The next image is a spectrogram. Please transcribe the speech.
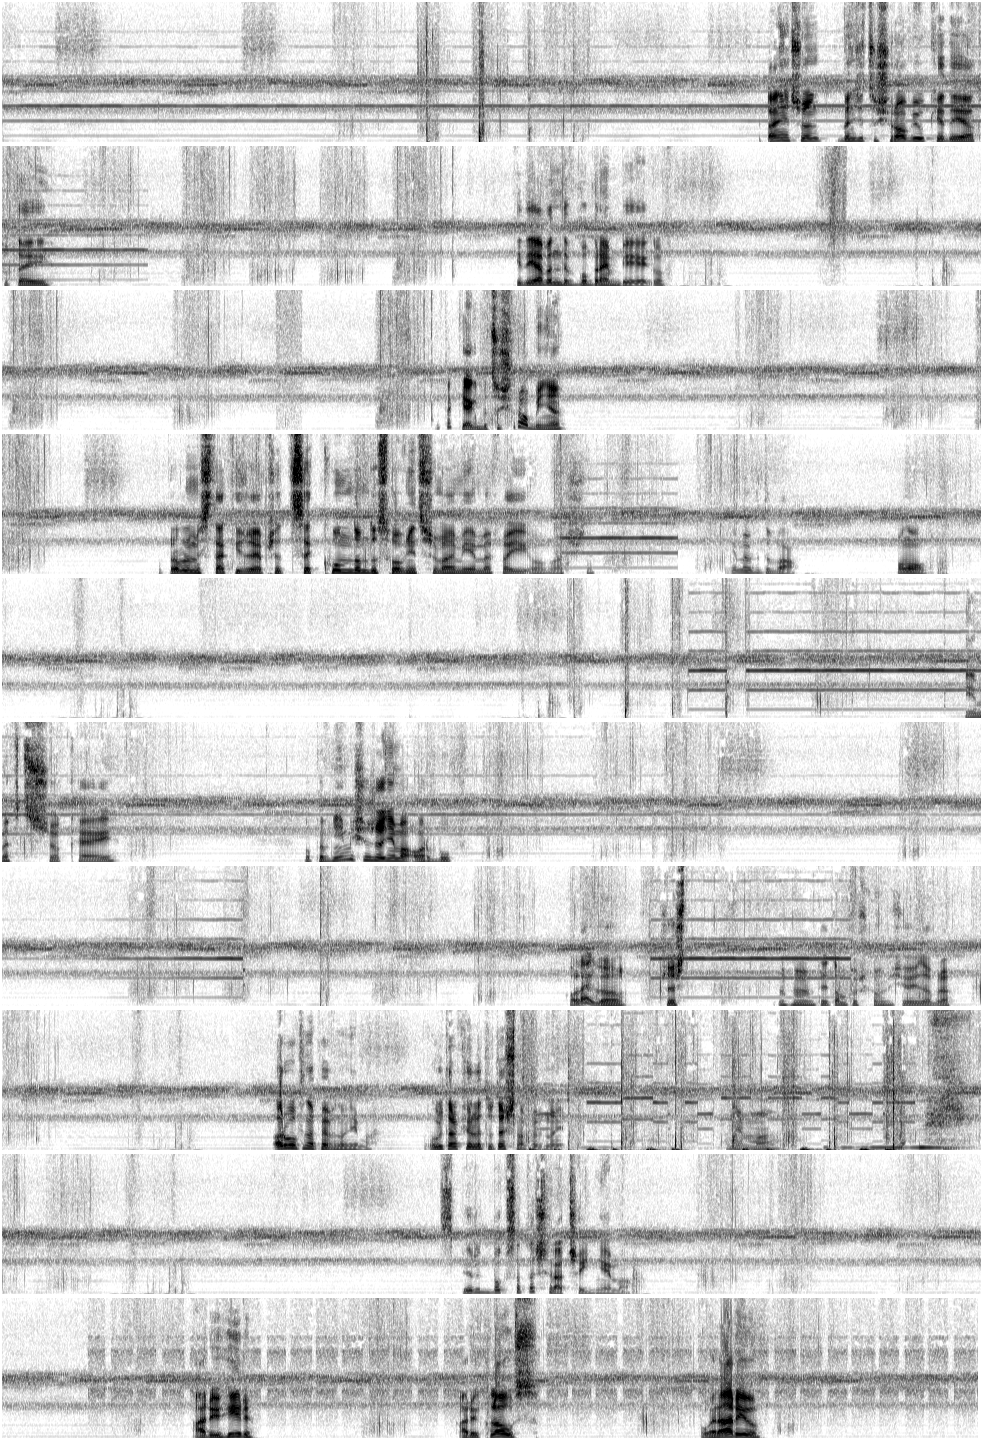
Pytanie, czy on będzie coś robił, kiedy ja tutaj... Kiedy ja będę w obrębie jego. Tak jakby coś robi, nie? Problem jest taki, że ja przed sekundą dosłownie trzymałem IMF-a i o właśnie. IMF 2. Ponownie. IMF 3 ok. Upewnijmy się, że nie ma orbów. Kolego, przecież... Mhm, ty tą puszką rzuciłeś, dobra. Orbów na pewno nie ma. Ultrafioletu też na pewno nie... Nie ma. Spirit Boxa też raczej nie ma. Are you here? Are you close? Where are you?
